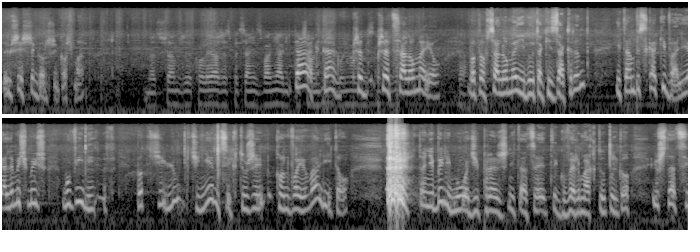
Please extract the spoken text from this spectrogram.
to już jeszcze gorszy koszmar. No słyszałem, że kolejarze specjalnie zwalniali Tak, pociągi, tak, mogli przed, przed Salomeją. Tak. Bo to w Salomei był taki zakręt i tam wyskakiwali, ale myśmy już mówili, bo ci, ci Niemcy, którzy konwojowali to, to nie byli młodzi, prężni tacy tego Wehrmachtu, tylko już tacy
